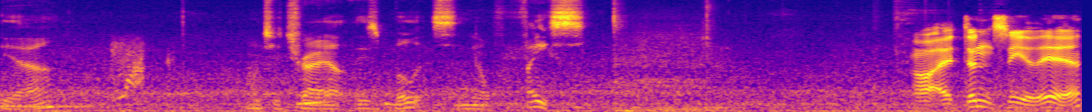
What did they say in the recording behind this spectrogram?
Yeah? Why don't you try out these bullets in your face? Oh, I didn't see you there.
